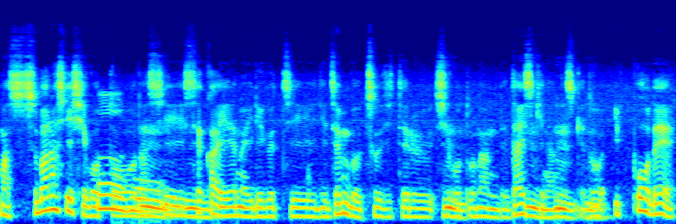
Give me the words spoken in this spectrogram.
まあ、素晴らしい仕事だし、世界への入り口に全部通じてる仕事なんで大好きなんですけど、一方で、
